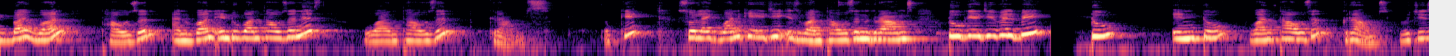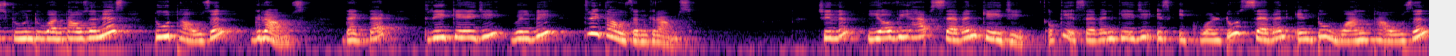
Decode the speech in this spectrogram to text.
it by 1000 and 1 into 1000 is 1000 grams okay so like 1 kg is 1000 grams 2 kg will be 2 into 1000 grams which is 2 into 1000 is 2000 grams. Like that 3 kg will be 3000 grams. Children, here we have 7 kg. Okay, 7 kg is equal to 7 into 1000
